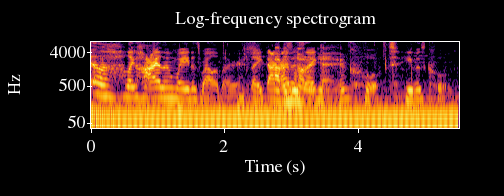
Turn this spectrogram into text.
Ugh, like higher than weed as well though. Like that, that guy was was not like okay. cooked. He was cooked.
